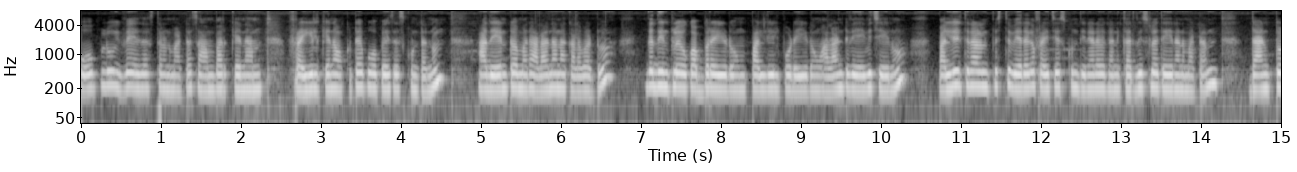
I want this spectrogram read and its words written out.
పోపులు ఇవే వేసేస్తాను అనమాట సాంబార్కైనా ఫ్రైలకైనా ఒకటే పోపు వేసేసుకుంటాను. అదేంటో మరి అలానే నాకు అలవాటు. ఇంకా దీంట్లో కొబ్బరి వేయడం పల్లీలు పొడి వేయడం అలాంటివి ఏవి చేయను. పల్లీలు తినాలనిపిస్తే వేరేగా ఫ్రై చేసుకుని తినడమే కానీ కర్రీస్లో అయితే వేయనమాట దానితో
